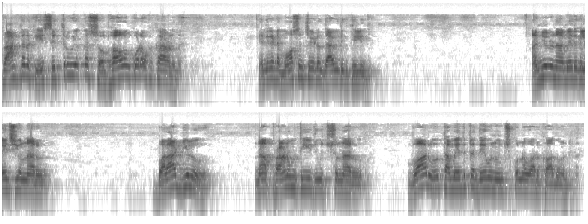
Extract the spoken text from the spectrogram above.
ప్రార్థనకి శత్రువు యొక్క స్వభావం కూడా ఒక కారణమే. ఎందుకంటే మోసం చేయడం దావీదుకు తెలియదు అన్యులు నా మీదకు లేచి ఉన్నారు. బలాఢ్యులు నా ప్రాణం తీయి చూచుచున్నారు. వారు తమ ఎదుట దేవుని ఉంచుకున్నవారు కాదు అంటున్నారు.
